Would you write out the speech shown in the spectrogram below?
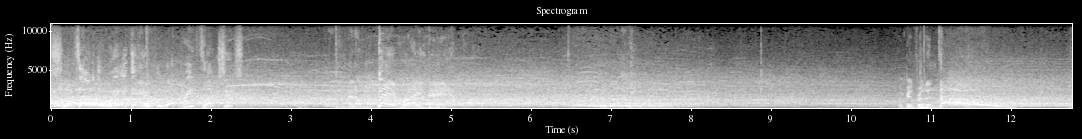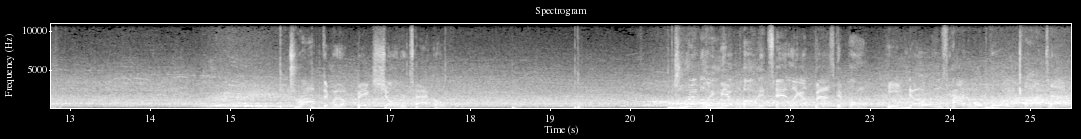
Slips out of the way there. What reflexes? And a big right hand. Looking for the... Dropped him with a big shoulder tackle. Dribbling the opponent's head like a basketball. He knows how to avoid contact.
